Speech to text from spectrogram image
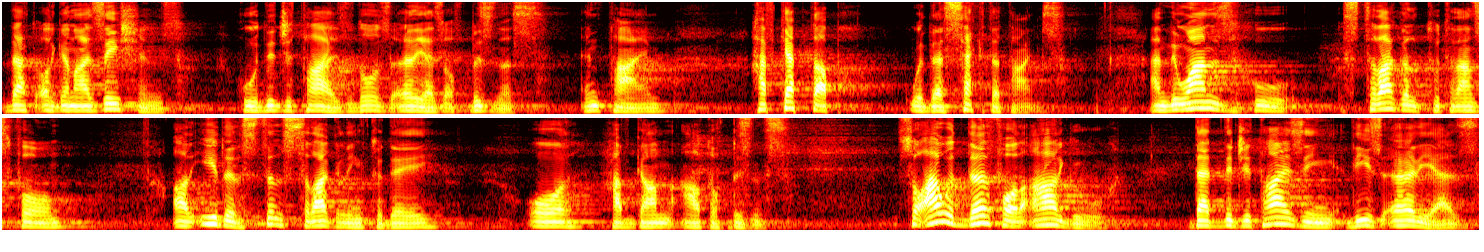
that organizations who digitize those areas of business in time have kept up with their sector times. And the ones who struggle to transform are either still struggling today or have gone out of business. So I would therefore argue that digitizing these areas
